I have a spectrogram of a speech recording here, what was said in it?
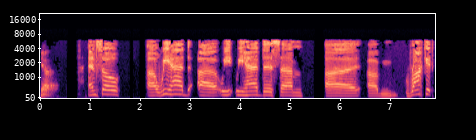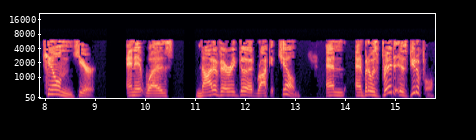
Yeah. And so, uh, we had, uh, we, we had this, um, uh, um, rocket kiln here and it was not a very good rocket kiln. And, and, but it was, it was beautiful.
